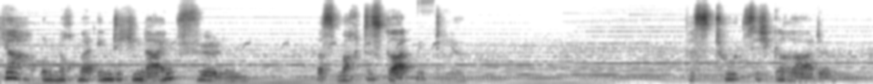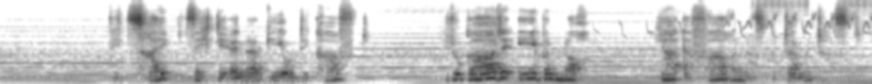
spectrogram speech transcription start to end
Ja, und nochmal in dich hineinfühlen. Was macht es gerade mit dir? Was tut sich gerade? Wie zeigt sich die Energie und die Kraft, die du gerade eben noch ja erfahren hast, gedankt hast?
